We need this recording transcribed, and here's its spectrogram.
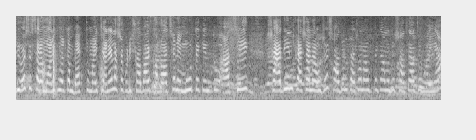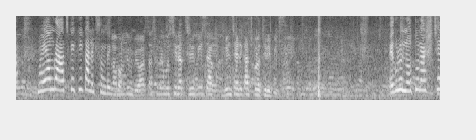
ভিউয়ার্স, আসসালামু আলাইকুম, welcome back to my channel. আশা করি সবাই ভালো আছেন। এই মুহূর্তে কিন্তু আছি স্বাধীন ফ্যাশন হাউসে। স্বাধীন ফ্যাশন হাউস থেকে আমাদের সাথে আছে ভাইয়া। ভাইয়া, আমরা আজকে কি কালেকশন দেখব? আজকে দেখব সিরা থ্রি পিস আর বিন সাইডে কাজ করা থ্রি পিস এগুলো নতুন আসছে?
